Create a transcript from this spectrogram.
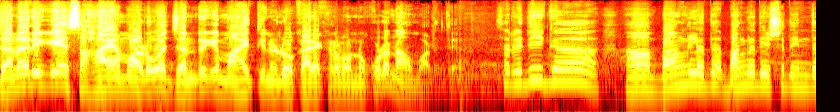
ಜನರಿಗೆ ಸಹಾಯ ಮಾಡುವ, ಜನರಿಗೆ ಮಾಹಿತಿ ನೀಡುವ ಕಾರ್ಯಕ್ರಮವನ್ನು ಕೂಡ ನಾವು ಮಾಡ್ತೇವೆ. ಸರ್, ಇದೀಗ ಬಾಂಗ್ಲಾದ, ಬಾಂಗ್ಲಾದೇಶದಿಂದ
